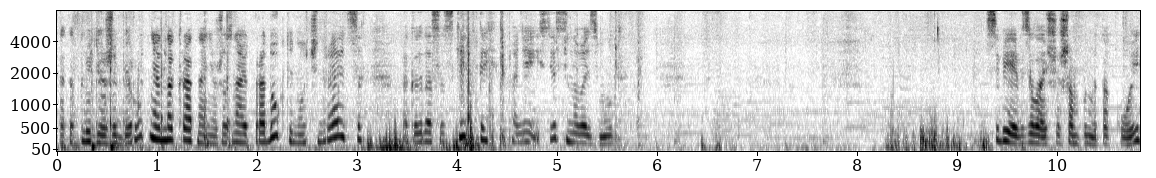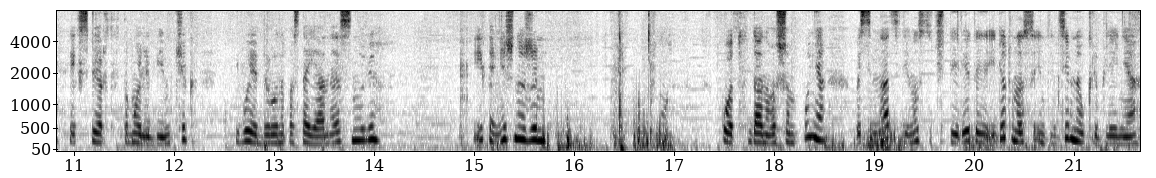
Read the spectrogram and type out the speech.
Так как люди уже берут неоднократно, они уже знают продукты, им очень нравится. А когда со скидкой, они, естественно, возьмут. Себе я взяла еще шампунь вот такой. Эксперт, это мой любимчик. Его я беру на постоянной основе. И, конечно же, код данного шампуня 1894. Это идет у нас интенсивное укрепление.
